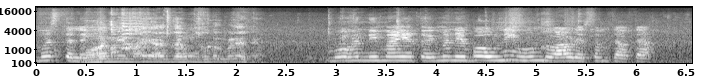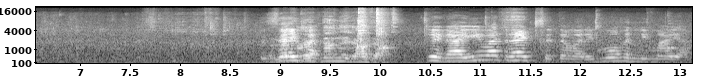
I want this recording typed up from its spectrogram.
મસ્ત લખ્યું. મોહનની માયા એટલે હું ખબર પડે છે. મોહનની માયા તો મને બહુ નહીં ઊંડું આવડે સમજાવતા. જય હા એ વાત રાઈટ છે તમારી મોહનની માયા.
